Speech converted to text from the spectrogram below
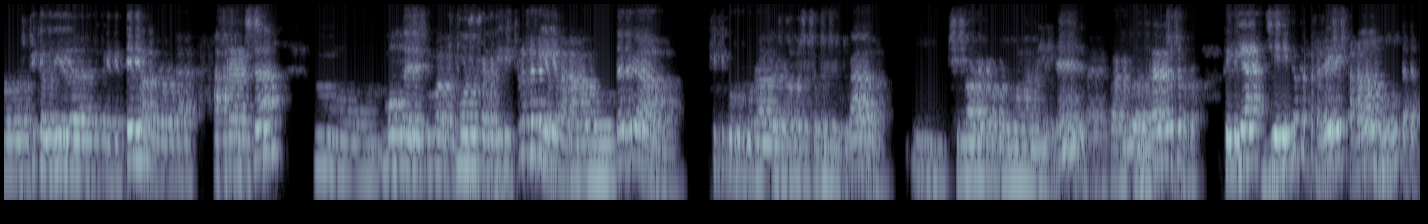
no estic al dia d'aquest tema, però que a França mm, moltes, molts partits preferien pagar la multa que, que incorporar les dones que els tocava. Si no recordo malament, eh? Parlo de França, però que hi ha gent que prefereix pagar la multa.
